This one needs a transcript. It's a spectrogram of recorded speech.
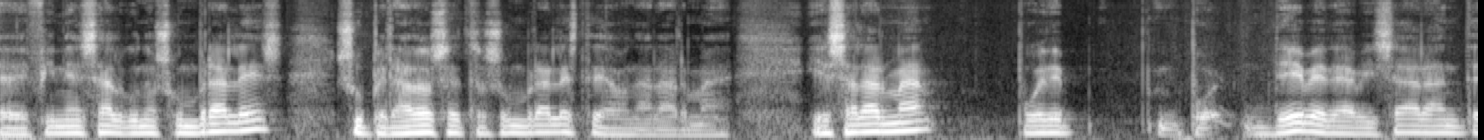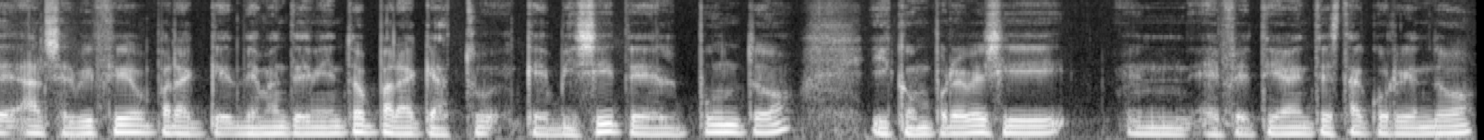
Le defines algunos umbrales, superados estos umbrales te da una alarma. Y esa alarma puede debe de avisar ante, al servicio para que, de mantenimiento para que, que visite el punto y compruebe si mm, efectivamente está ocurriendo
